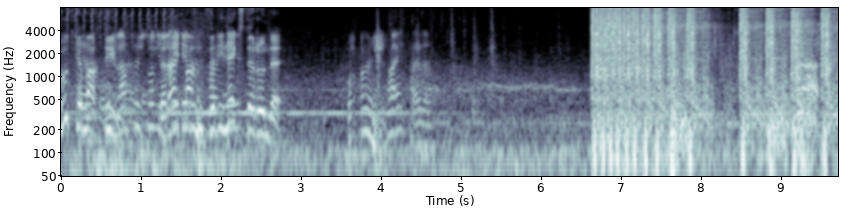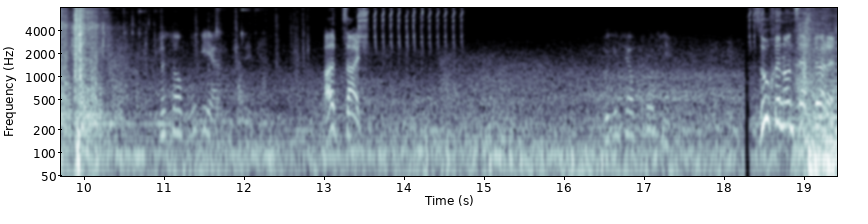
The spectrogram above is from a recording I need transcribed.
Gut gemacht, Team. Bereit machen für die nächste Runde. Ohne Scheiß, Alter. Auch Boogie an. Halbzeit. Boogie ist ja Profi. Suchen und zerstören.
